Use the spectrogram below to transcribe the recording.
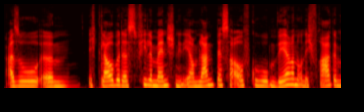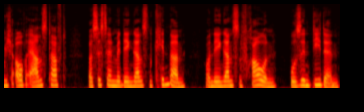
Also ähm, ich glaube, dass viele Menschen in ihrem Land besser aufgehoben wären. Und ich frage mich auch ernsthaft, was ist denn mit den ganzen Kindern und den ganzen Frauen? Wo sind die denn?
